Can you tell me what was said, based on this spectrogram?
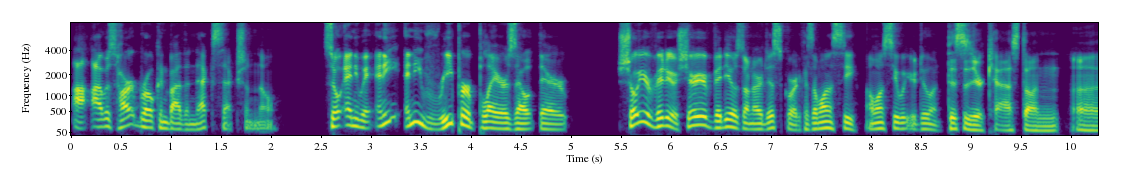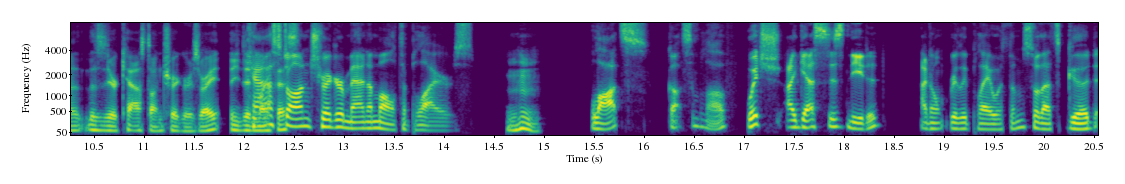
I, I was heartbroken by the next section though. So anyway, any any Reaper players out there, show your videos, share your videos on our Discord because I want to see. I want to see what you're doing. This is your cast on uh this is your cast on triggers, right? You didn't Cast like on trigger mana multipliers. Mm-hmm. Lots got some love, which I guess is needed. I don't really play with them, so that's good.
